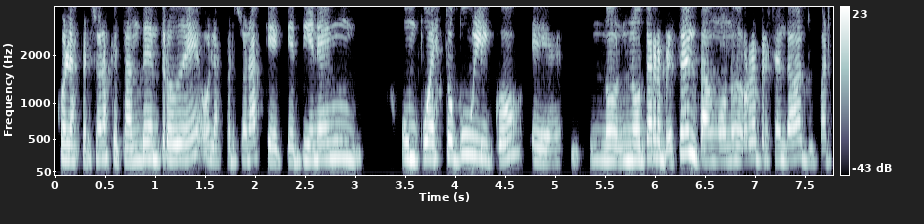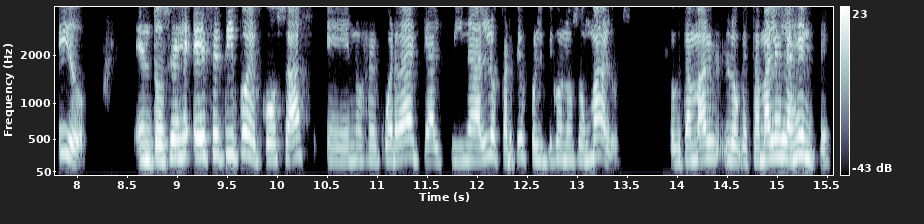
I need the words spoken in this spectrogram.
con las personas que están dentro de o las personas que, tienen un puesto público, eh, no, no, te representan o no representan a tu partido. Entonces, ese tipo de cosas eh, nos recuerda que al final los partidos políticos no son malos. Lo que está mal, lo que está mal es la gente.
